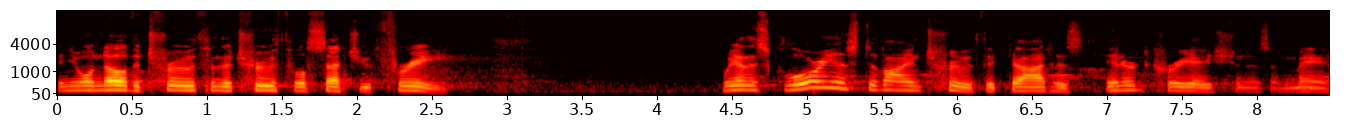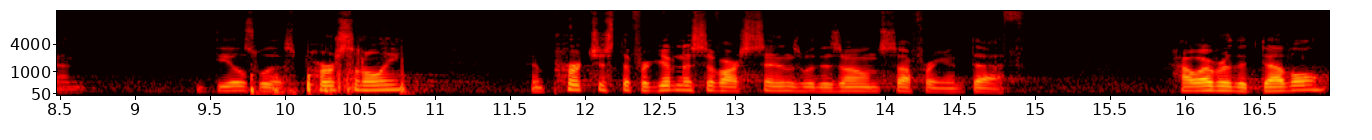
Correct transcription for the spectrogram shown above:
and you will know the truth, and the truth will set you free. We have this glorious divine truth that God has entered creation as a man. He deals with us personally and purchased the forgiveness of our sins with his own suffering and death. However, the devil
